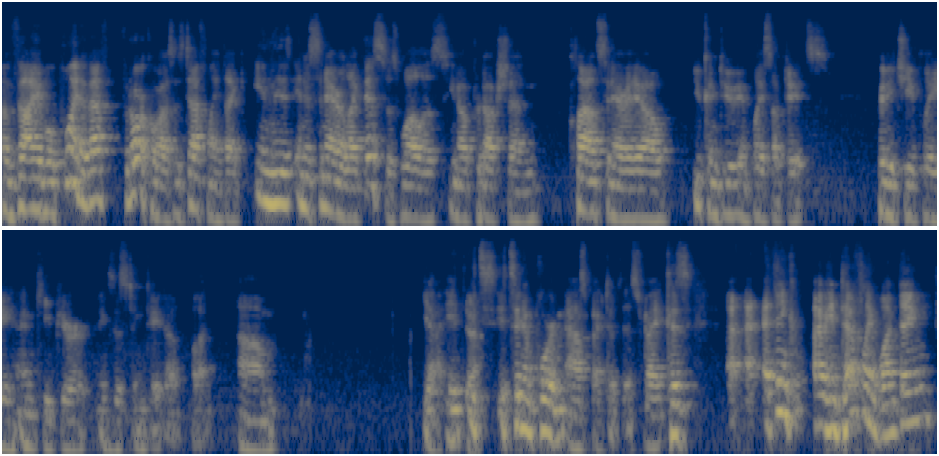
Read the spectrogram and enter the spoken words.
a valuable point of F- Fedora CoreOS is definitely like in this in a scenario like this, as well as you know production cloud scenario, you can do in place updates pretty cheaply and keep your existing data. But um, yeah, it, Yeah. it's it's an important aspect of this, right? Because I, I- think I mean definitely one thing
